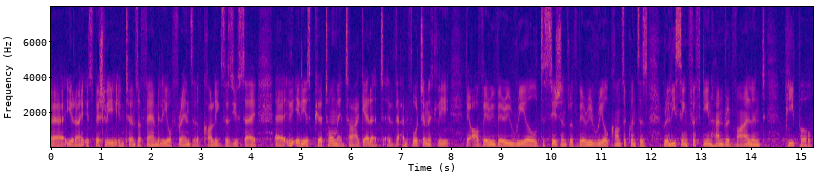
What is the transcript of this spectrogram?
uh, you know, especially in terms of family or friends or colleagues, as you say, uh, it, it is pure torment. So I get it. Unfortunately, there are very, very real decisions with very real consequences. Releasing fifteen hundred violent people.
